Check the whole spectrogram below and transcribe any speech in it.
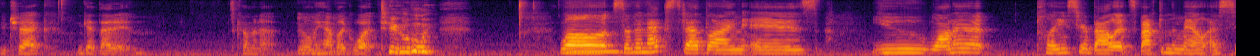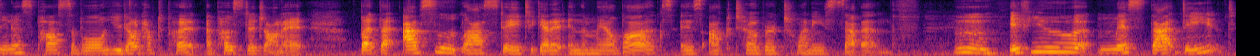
you check and get that in. It's coming up. You only have like what two? Well, so the next deadline is you want to place your ballots back in the mail as soon as possible. You don't have to put a postage on it, but the absolute last day to get it in the mailbox is October 27th. mm, If you miss that date,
